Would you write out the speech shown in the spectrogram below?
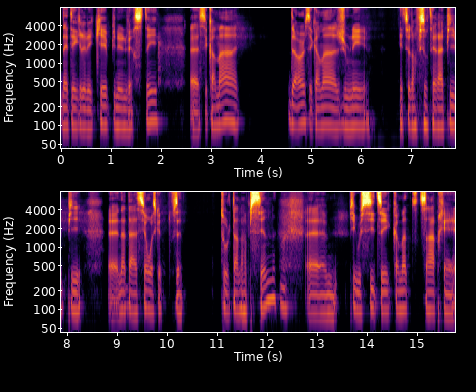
d'intégrer l'équipe puis l'université. C'est comment, de un, c'est comment jumeler études en physiothérapie puis euh, natation, où est-ce que vous êtes tout le temps dans la piscine. Ouais. Euh, puis aussi, tu sais, comment tu te sens après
